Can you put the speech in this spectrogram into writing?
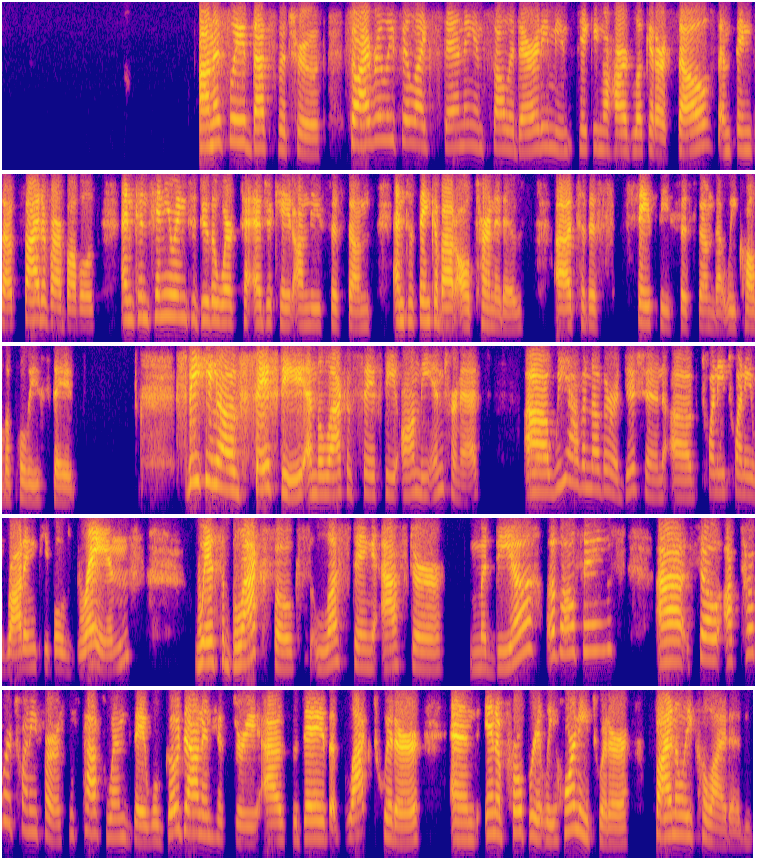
Honestly, that's the truth. So I really feel like standing in solidarity means taking a hard look at ourselves and things outside of our bubbles and continuing to do the work to educate on these systems and to think about alternatives uh, to this safety system that we call the police state. Speaking of safety and the lack of safety on the internet, uh, we have another edition of 2020 Rotting People's Brains with Black folks lusting after Madea, of all things. Uh, so, October 21st, this past Wednesday, will go down in history as the day that Black Twitter and inappropriately horny Twitter finally collided.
